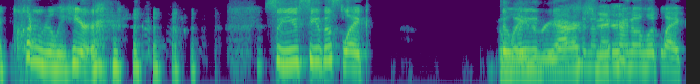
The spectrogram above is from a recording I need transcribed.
I couldn't really hear. so you see this like Delayed delayed reaction, and I kind of look like,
